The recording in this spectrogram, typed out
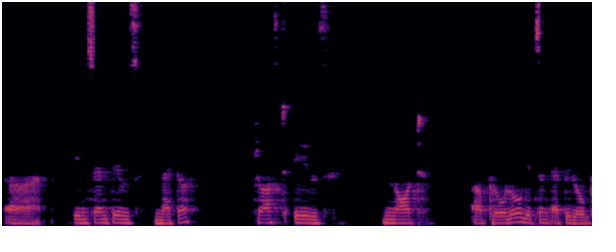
Uh, incentives matter. Trust is not a prologue, it's an epilogue.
